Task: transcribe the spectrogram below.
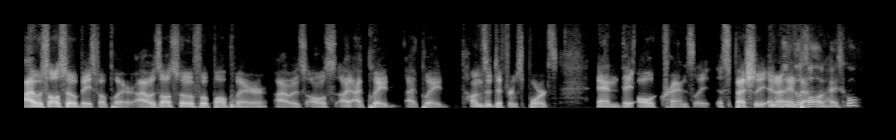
I was also a baseball player. I was also a football player. I was also I, I played I played tons of different sports, and they all translate. Especially You and, played and those all in high school.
